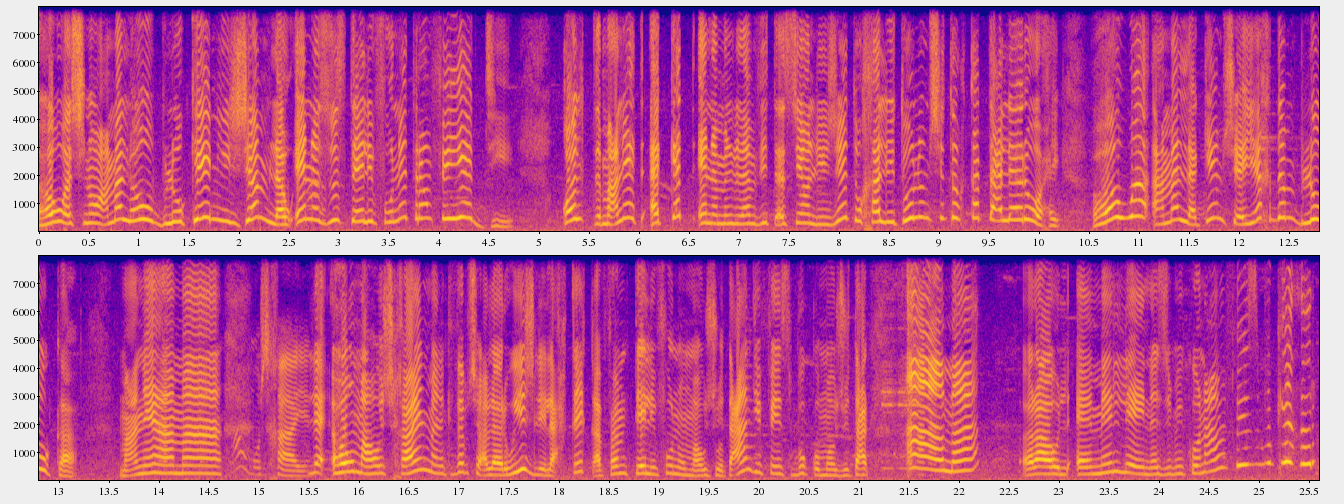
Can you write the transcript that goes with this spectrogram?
هو شنو عمل؟ هو بلوكاني جملة وأنا زوز تليفونات راهم في يدي. قلت معناها تأكدت أنا من ال invitation اللي جات وخليته له مشيت رقدت على روحي. هو عمل لك مشى يخدم بلوكا معناها ما مش خاين. لا هو ماهوش خاين ما نكذبش على رويجلي الحقيقة فهمت تليفونه موجود عندي فيسبوك وموجود عندي. أما راهو الامان لا ينجم يكون عامل فيسبوك اخر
